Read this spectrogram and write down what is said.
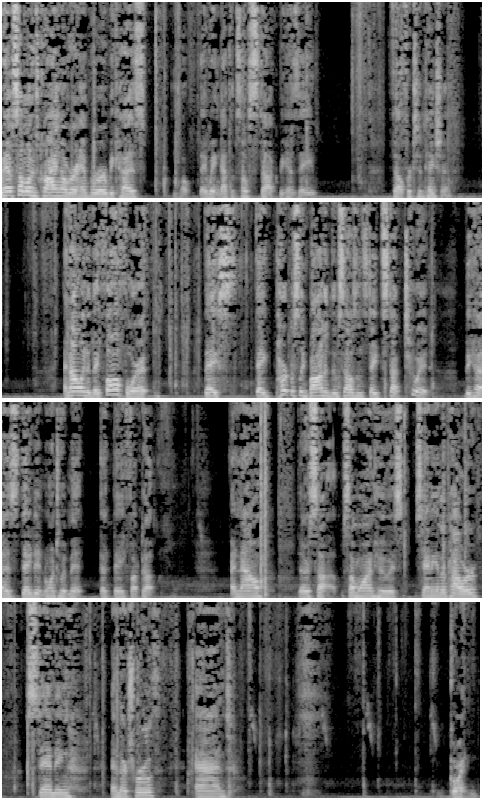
we have someone who's crying over an emperor because, well, they went and got themselves stuck because they fell for temptation. And not only did they fall for it, they they purposely bonded themselves and stayed stuck to it because they didn't want to admit that they fucked up. And now there's so, someone who is standing in their power, standing in their truth, and going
